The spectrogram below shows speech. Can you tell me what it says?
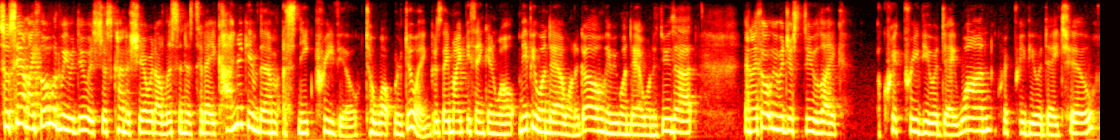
So, Sam, I thought what we would do is just kind of share with our listeners today, kind of give them a sneak preview to what we're doing, because they might be thinking, well, maybe one day I want to go, maybe one day I want to do that. And I thought we would just do like a quick preview of day one, quick preview of day two,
